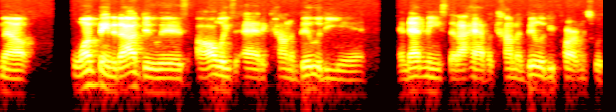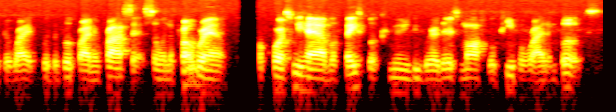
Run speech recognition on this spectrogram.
Now, one thing that I do is I always add accountability in, and that means that I have accountability partners with the right with the book writing process. So in the program, of course, we have a Facebook community where there's multiple people writing books.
